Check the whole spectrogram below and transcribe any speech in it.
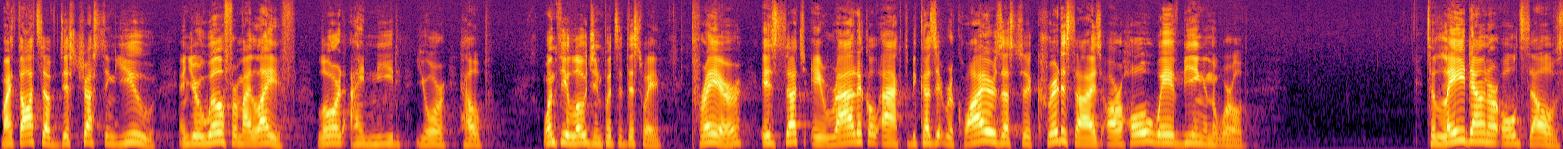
My thoughts of distrusting you and your will for my life. Lord, I need your help. One theologian puts it this way prayer is such a radical act because it requires us to criticize our whole way of being in the world, to lay down our old selves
